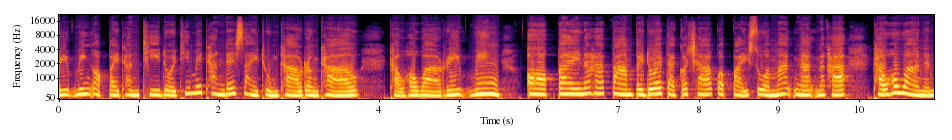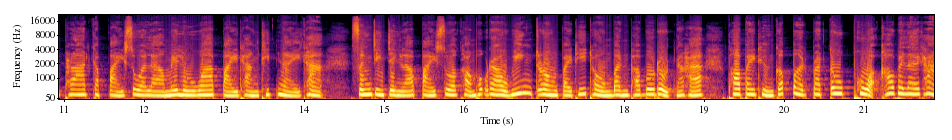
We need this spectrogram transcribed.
รีบวิ่งออกไปทันทีโดยที่ไม่ทันได้ใส่ถุงเท้ารองเท้าเถาฮาวารีบวิ่ง ออกไปนะคะตามไปด้วยแต่ก็ช้ากว่าไปสัวมากนักนะคะเทาฮาวานั้นพลาดกับไปสัวแล้วไม่รู้ว่าไปทางทิศไหนค่ะ ซึ่งจริงๆ แล้วไปสัวของพวกเราวิ่งตรงไปที่โถงบรรพบุรุษนะคะ พอไปถึงก็เปิดประตูผัวเข้าไปเลยค่ะ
